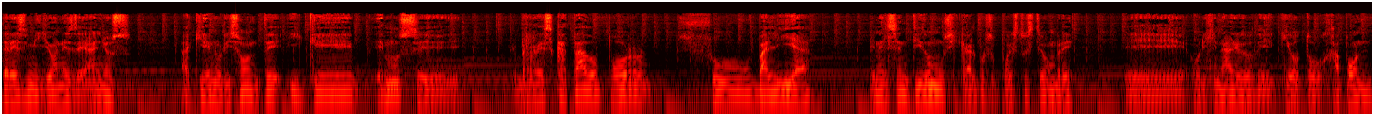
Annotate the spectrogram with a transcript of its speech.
3 millones de años aquí en Horizonte y que hemos eh, rescatado por su valía en el sentido musical, por supuesto, este hombre eh, originario de Kioto, Japón,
